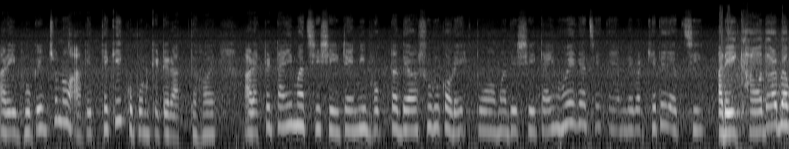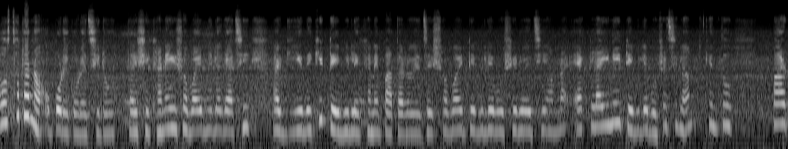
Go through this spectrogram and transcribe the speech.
আর এই ভোগের জন্য আগের থেকেই কুপন কেটে রাখতে হয়। আর একটা টাইম আছে, সেই টাইমেই ভোগটা দেওয়া শুরু করে। তো আমাদের সেই টাইম হয়ে গেছে, তাই আমরা এবার খেতে যাচ্ছি। আর এই খাওয়া দাওয়ার ব্যবস্থাটা না ওপরে করেছিল, তাই সেখানেই সবাই মিলে গেছি। আর গিয়ে দেখি টেবিল এখানে পাতা রয়েছে, সবাই টেবিলে বসে রয়েছি। আমরা এক লাইনেই টেবিলে বসেছিলাম, কিন্তু পার্ট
